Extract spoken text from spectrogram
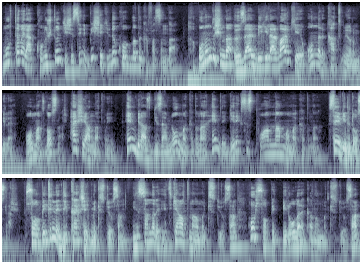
muhtemelen konuştuğun kişi seni bir şekilde kodladı kafasında. Onun dışında özel bilgiler var ki onları katmıyorum bile. Olmaz dostlar. Her şeyi anlatmayın. Hem biraz gizemli olmak adına hem de gereksiz puanlanmamak adına. Sevgili dostlar, sohbetinle dikkat çekmek istiyorsan, insanları etki altına almak istiyorsan, hoş sohbet biri olarak anılmak istiyorsan,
